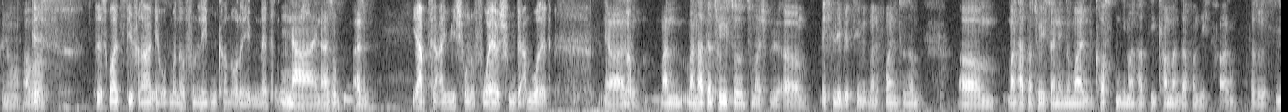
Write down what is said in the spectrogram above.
genau, aber das, das war jetzt die Frage, ob man davon leben kann oder eben nicht. Und nein, also, also, Ihr habt es ja eigentlich schon vorher schon beantwortet. ja, also Ja. man, man hat natürlich so zum Beispiel, ähm, ich lebe jetzt hier mit meiner Freundin zusammen, ähm, man hat natürlich seine normalen Kosten, die man hat, die kann man davon nicht tragen. Also es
